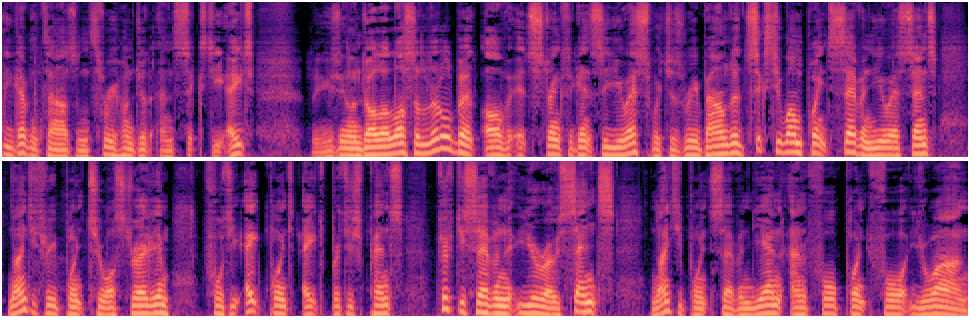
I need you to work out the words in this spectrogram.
11,368. The New Zealand dollar lost a little bit of its strength against the US, which has rebounded 61.7 US cents, 93.2 Australian, 48.8 British pence, 57 euro cents, 90.7 yen, and 4.4 yuan.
